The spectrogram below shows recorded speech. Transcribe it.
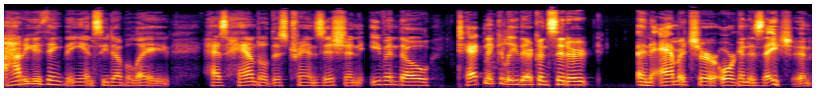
How do you think the NCAA has handled this transition, even though technically they're considered an amateur organization,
